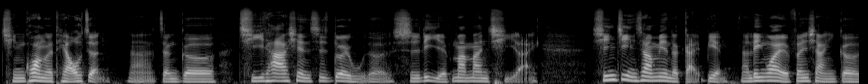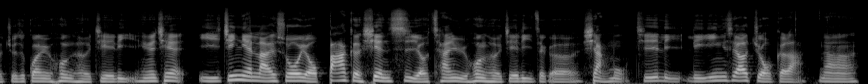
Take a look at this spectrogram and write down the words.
情况的调整，那整个其他县市队伍的实力也慢慢起来。心境上面的改变，那另外也分享一个，就是关于混合接力，因为现以今年来说，有八个县市有参与混合接力这个项目，其实理理应是要九个啦。那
